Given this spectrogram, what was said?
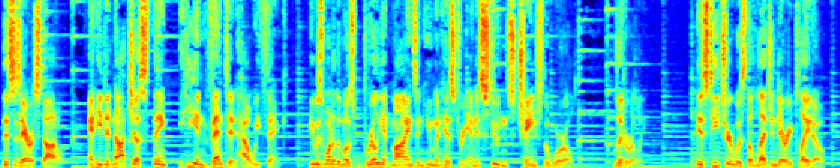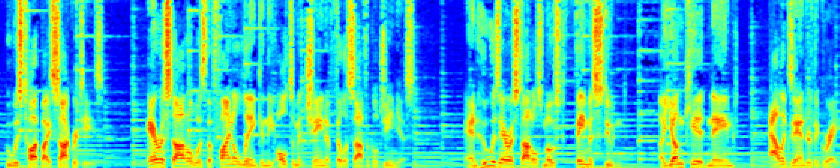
This is Aristotle. And he did not just think, he invented how we think. He was one of the most brilliant minds in human history and his students changed the world. Literally. His teacher was the legendary Plato, who was taught by Socrates. Aristotle was the final link in the ultimate chain of philosophical genius. And who was Aristotle's most famous student? A young kid named Alexander the Great.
